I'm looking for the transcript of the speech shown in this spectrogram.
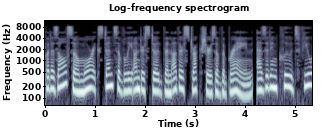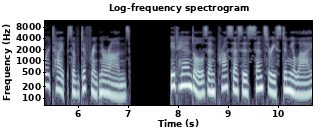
but is also more extensively understood than other structures of the brain, as it includes fewer types of different neurons. It handles and processes sensory stimuli,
